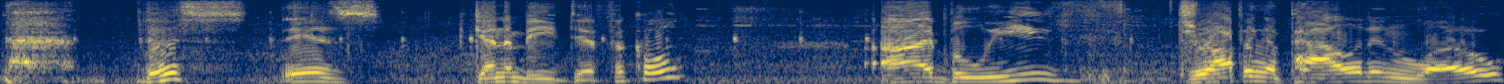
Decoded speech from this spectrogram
this is gonna be difficult. I believe dropping a paladin low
